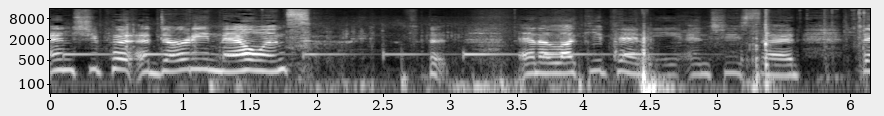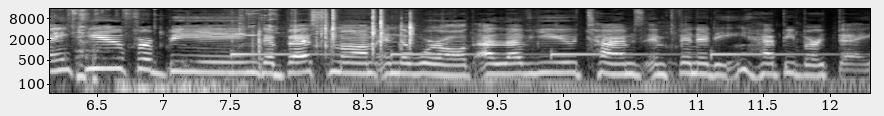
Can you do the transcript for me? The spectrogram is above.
And she put a dirty nail in and a lucky penny. And she said, Thank you for being the best mom in the world. I love you times infinity. Happy birthday.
